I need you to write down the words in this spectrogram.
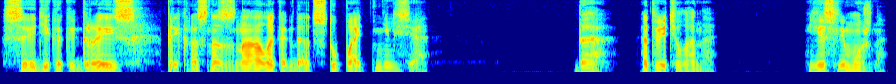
Сэдди, как и Грейс, прекрасно знала, когда отступать нельзя. «Да», — ответила она, — «если можно».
